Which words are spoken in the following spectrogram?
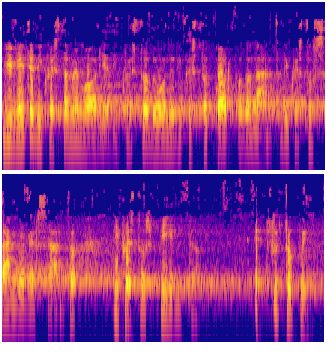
Vivete di questa memoria, di questo dono, di questo corpo donato, di questo sangue versato, di questo spirito. È tutto qui.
